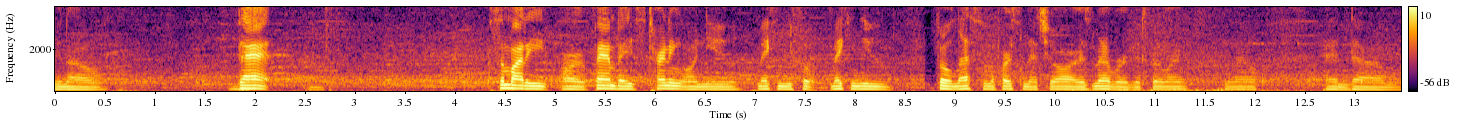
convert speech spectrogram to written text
you know, that somebody or fan base turning on you, making you feel making you feel less than the person that you are is never a good feeling, you know, and um,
